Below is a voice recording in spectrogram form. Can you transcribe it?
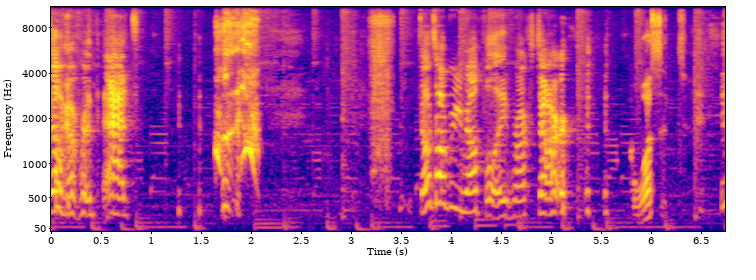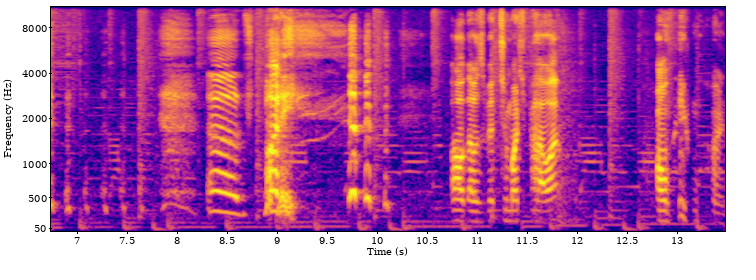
still remember that. Don't talk with your mouth full, Rockstar. I wasn't. oh, it's funny. Oh, that was a bit too much power. Only one.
